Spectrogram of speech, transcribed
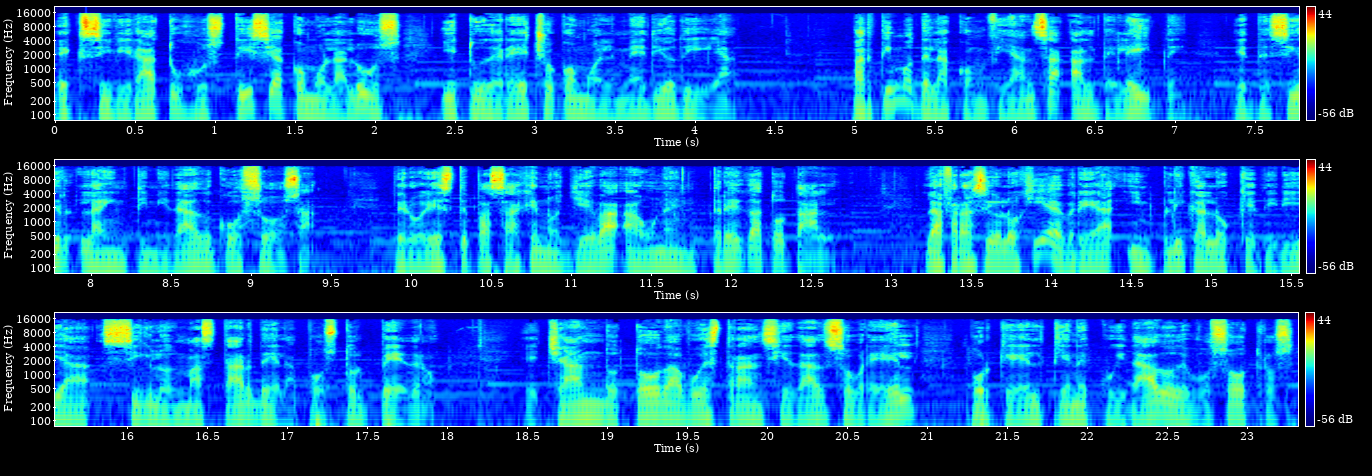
Exhibirá tu justicia como la luz y tu derecho como el mediodía. Partimos de la confianza al deleite, es decir, la intimidad gozosa pero este pasaje nos lleva a una entrega total. La fraseología hebrea implica lo que diría siglos más tarde el apóstol Pedro, echando toda vuestra ansiedad sobre él, porque él tiene cuidado de vosotros,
